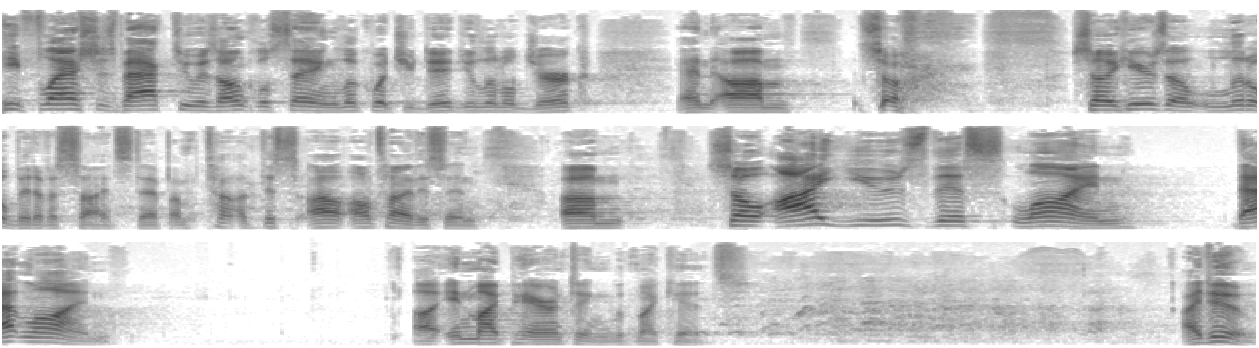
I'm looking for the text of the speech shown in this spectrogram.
he flashes back to his uncle saying, look what you did, you little jerk. And um, so, So here's a little bit of a sidestep. I'm t- this, I'll, I'll tie this in. Um, so I use this line, that line, uh, in my parenting with my kids. I do.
